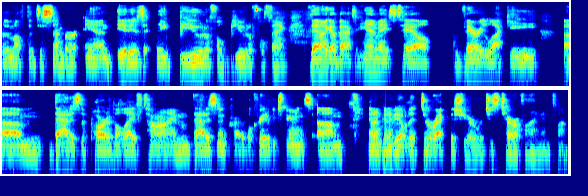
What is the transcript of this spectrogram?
for the month of December. And it is a beautiful, beautiful thing. Then I go back to Handmaid's Tale. I'm very lucky um, that is the part of a lifetime. That is an incredible creative experience. Um, and I'm going to be able to direct this year, which is terrifying and fun.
